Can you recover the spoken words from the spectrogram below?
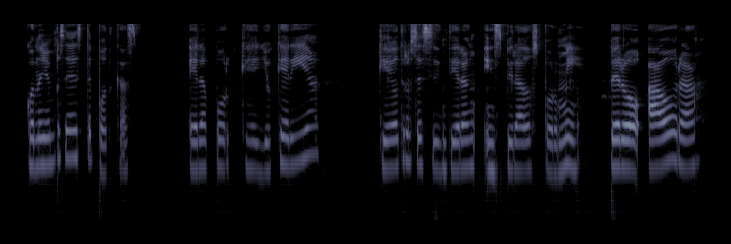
cuando yo empecé este podcast era porque yo quería que otros se sintieran inspirados por mí, pero ahora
